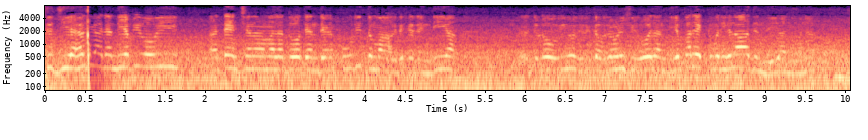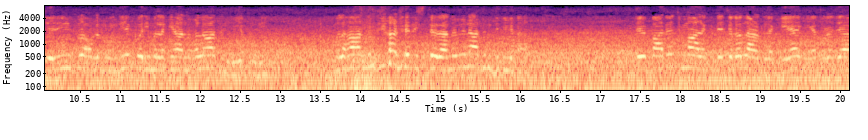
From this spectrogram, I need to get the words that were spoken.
ਦੂਜੀ ਇਹੋ ਜਿਹੀ ਆ ਜਾਂਦੀ ਆ ਵੀ ਉਹ ਵੀ ਟੈਨਸ਼ਨ ਮਤਲਬ ਦੋ ਤਿੰਨ ਦਿਨ ਪੂਰੀ ਦਿਮਾਗ ਦੇ ਫਿਰ ਰਹਿੰਦੀ ਆ। ਚਲੋ ਉਹ ਵੀ ਹੌਲੀ ਰਿਕਵਰ ਹੋਣੀ ਸ਼ੁਰੂ ਹੋ ਜਾਂਦੀ ਆ, ਪਰ ਇੱਕ ਵਾਰੀ ਹਿਲਾ ਦਿੰਦੀ ਆ ਸਾਨੂੰ, ਹਨਾ। ਜਿਹੜੀ ਪ੍ਰੋਬਲਮ ਹੁੰਦੀ ਹੈ ਇੱਕ ਵਾਰੀ ਮਤਲਬ ਕਿ ਸਾਨੂੰ ਹਿਲਾ ਦਿੰਦੀ ਆ ਪੂਰੀ। ਮਤਲਬ ਨੂੰ ਵੀ ਸਾਡੇ ਰਿਸ਼ਤੇਦਾਰਾਂ ਨੂੰ ਵੀ ਨਾ ਦਿੰਦੀ ਆ। ਤੇ ਬਾਅਦ ਵਿੱਚ ਮਾਲਕ ਦੇ ਚਲੋ ਲੜਨ ਲੱਗੇ ਹੈਗੀਆਂ ਥੋੜਾ ਜਿਹਾ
